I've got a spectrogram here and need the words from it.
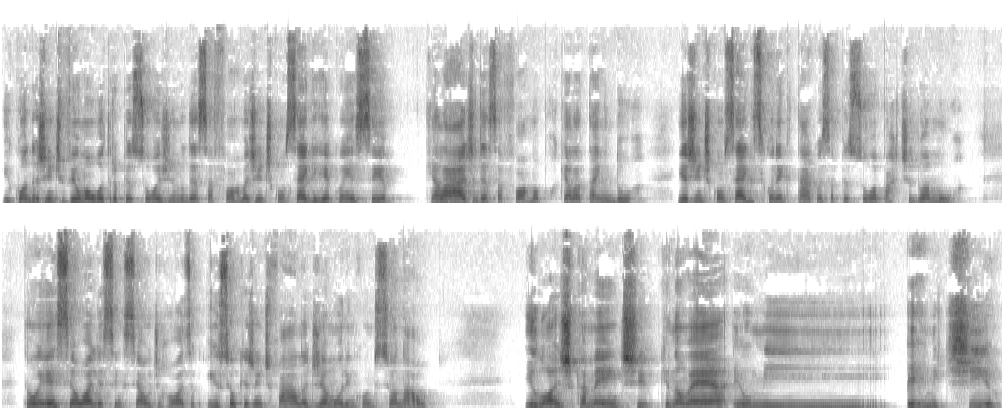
E quando a gente vê uma outra pessoa agindo dessa forma, a gente consegue reconhecer que ela age dessa forma porque ela está em dor. E a gente consegue se conectar com essa pessoa a partir do amor. Então, esse é o óleo essencial de rosa. Isso é o que a gente fala de amor incondicional. E, logicamente, que não é eu me permitir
